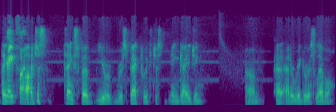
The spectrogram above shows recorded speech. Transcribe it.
great fun. Uh, just thanks for your respect with just engaging um, at, at, a rigorous level.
